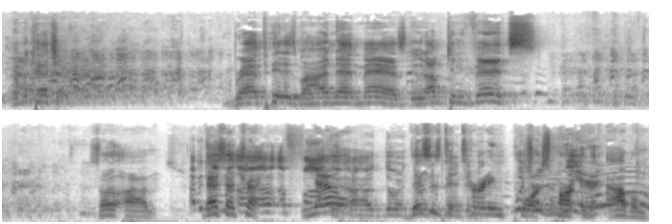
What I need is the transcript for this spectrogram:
I'm gonna catch him. Brad Pitt is behind that mask, dude. I'm convinced. So um, that's a, track. A, a father, now, uh, during, this is the, the turning point part weird. of the album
